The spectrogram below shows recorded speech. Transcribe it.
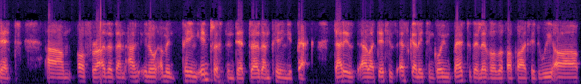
debt um, off rather than, uh, you know, I mean, paying interest in debt rather than paying it back. That is, our debt is escalating, going back to the levels of apartheid. We are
